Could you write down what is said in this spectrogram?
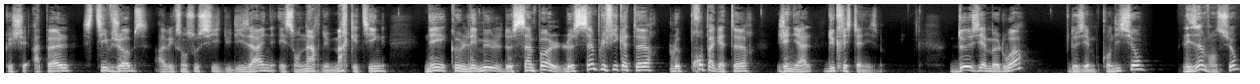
que chez Apple, Steve Jobs, avec son souci du design et son art du marketing, n'est que l'émule de Saint Paul, le simplificateur, le propagateur génial du christianisme. Deuxième loi, deuxième condition, les inventions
